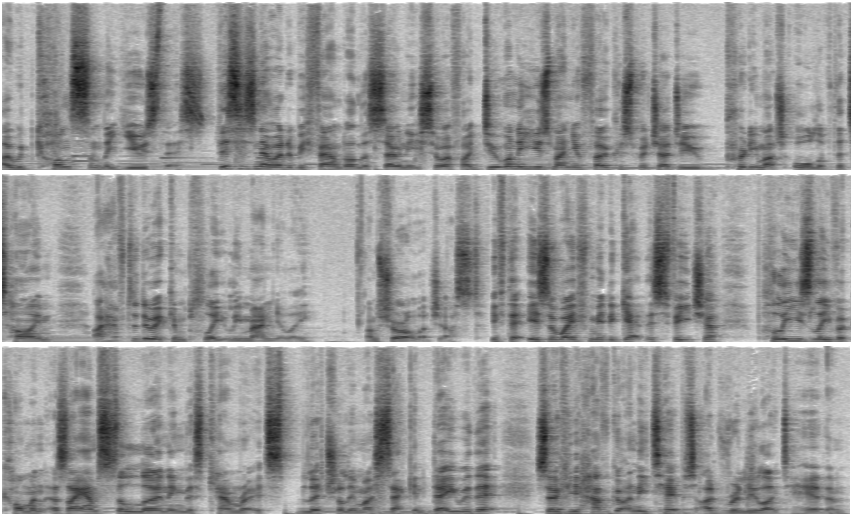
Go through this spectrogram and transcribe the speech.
I would constantly use this. This is nowhere to be found on the Sony, so if I do want to use manual focus, which I do pretty much all of the time, I have to do it completely manually. I'm sure I'll adjust. If there is a way for me to get this feature, please leave a comment as I am still learning this camera. It's literally my second day with it. So if you have got any tips, I'd really like to hear them.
